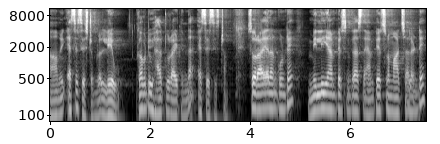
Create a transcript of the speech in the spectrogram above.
ఆ, ఎస్ఎస్ సిస్టంలో లేవు. కాబట్టి you have to write in the SS system. So రాయాలనుకుంటే మిల్లీ యాంపియర్స్ని కాస్త యాంపియర్స్లో మార్చాలంటే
